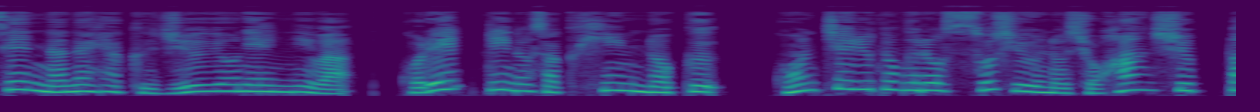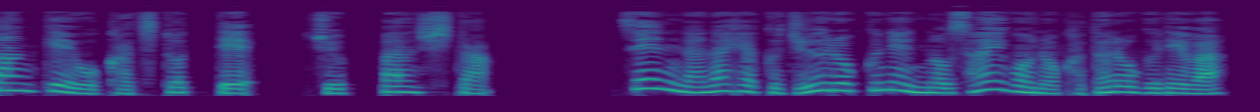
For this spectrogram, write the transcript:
1714年には、コレッリの作品6、コンチェルトグロッソ集の初版出版権を勝ち取って出版した。1716年の最後のカタログでは、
